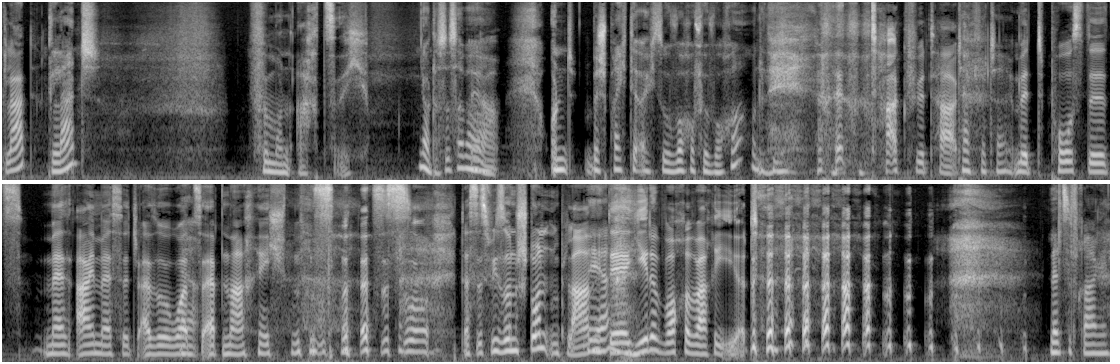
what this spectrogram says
glatt, glatt, 85. ja, das ist aber. Ja. Und besprecht ihr euch so Woche für Woche? Oder wie? Tag für Tag. Tag für Tag. mit Post-its, Me- iMessage, also WhatsApp-Nachrichten. Das ist so, das ist wie so ein Stundenplan, Ja. der jede Woche variiert. Letzte Frage.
